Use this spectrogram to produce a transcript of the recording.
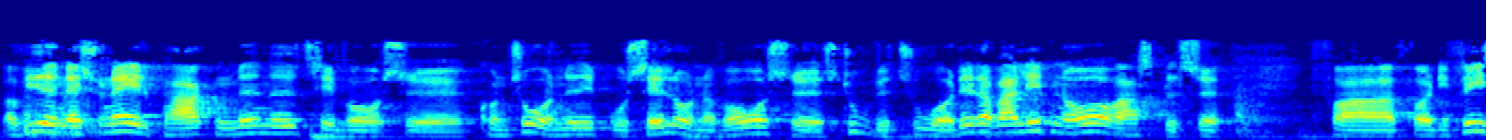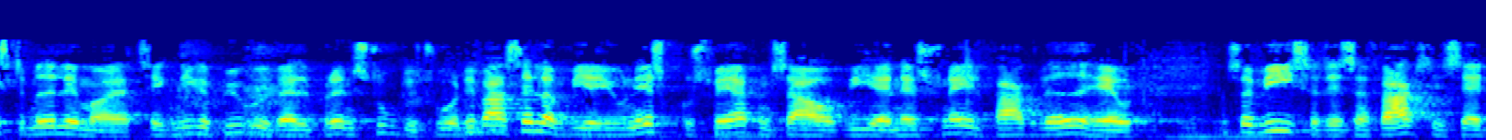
Og vi havde Nationalparken med ned til vores øh, kontor nede i Bruxelles under vores øh, studietur. Og det, der var lidt en overraskelse fra, for de fleste medlemmer af Teknik- og Byggeudvalget på den studietur, det var, selvom vi er UNESCO's verdensarv, vi er Nationalpark Vadehavet, så viser det sig faktisk, at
